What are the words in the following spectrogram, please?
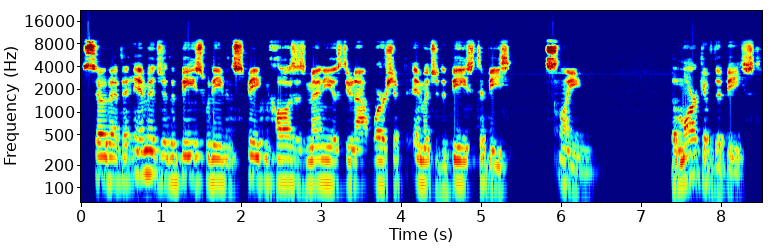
so that the image of the beast would even speak and cause as many as do not worship the image of the beast to be slain. The mark of the beast.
